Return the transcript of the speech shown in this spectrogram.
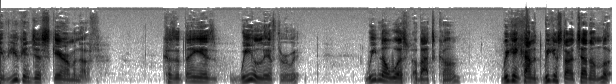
if you can just scare them enough, because the thing is, we live through it. We know what's about to come. We can kind of we can start telling them, look,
